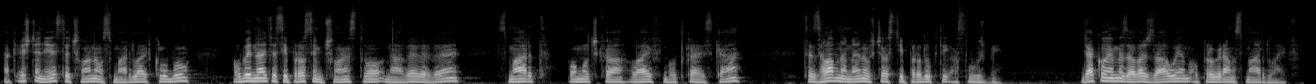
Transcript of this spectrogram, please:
Ak ešte nie ste členom Smart Life klubu, objednajte si prosím členstvo na www.smart-life.sk cez hlavné menu v časti produkty a služby. Ďakujeme za váš záujem o program Smart Life.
